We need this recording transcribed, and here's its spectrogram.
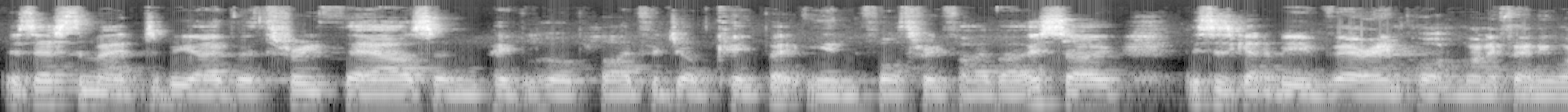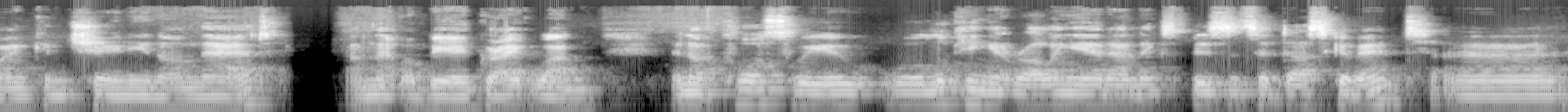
there's estimated to be over 3,000 people who applied for JobKeeper in 4350. So this is going to be a very important one if anyone can tune in on that. And that would be a great one. And of course, we, we're looking at rolling out our next Business at Dusk event uh,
